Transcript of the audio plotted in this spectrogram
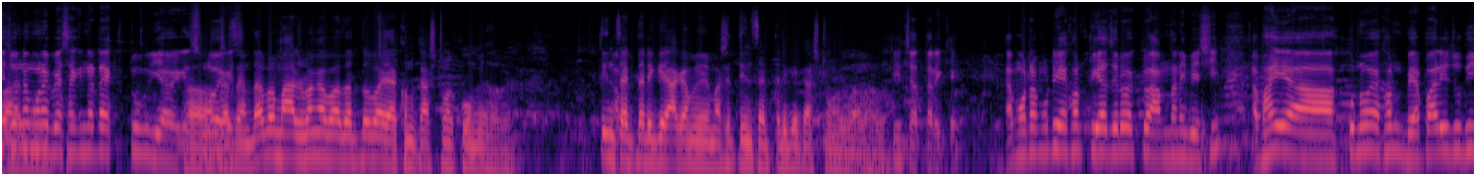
এই জন্য মনে বেচা কিনাটা একটু ইয়ে হয়ে গেছে হয়ে গেছে। তারপর মাছ ভাঙা বাজার তো ভাই এখন কাস্টমার কমই হবে। তিন চার তারিখে আগামী মাসে তিন চার তারিখে কাস্টমার ভালো হবে। তিন চার তারিখে। মোটামুটি এখন পেঁয়াজেরও একটু আমদানি বেশি। ভাই কোনো এখন ব্যাপারী যদি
